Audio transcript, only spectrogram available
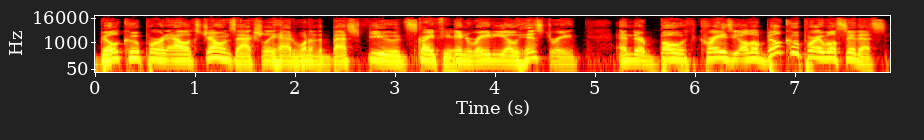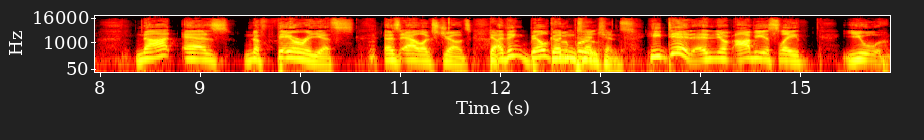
Bill Cooper and Alex Jones actually had one of the best feuds Great feud. in radio history, and they're both crazy. Although Bill Cooper, I will say this, not as nefarious as Alex Jones. I think Bill Good Cooper intentions. He did, and you know, obviously. You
